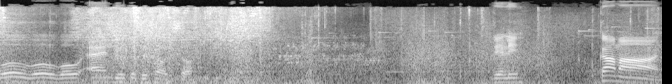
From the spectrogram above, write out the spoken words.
whoa, whoa, whoa, and due to this also. Really? Come on.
